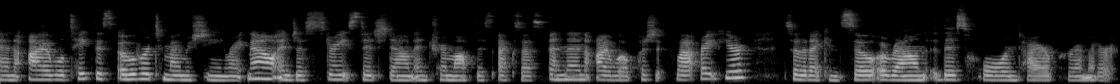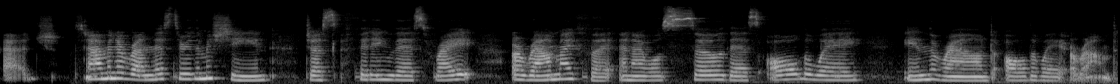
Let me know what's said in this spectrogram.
And I will take this over to my machine right now and just straight stitch down and trim off this excess. And then I will push it flat right here so that I can sew around this whole entire perimeter edge. So now I'm gonna run this through the machine, just fitting this right around my foot and I will sew this all the way in the round all the way around.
